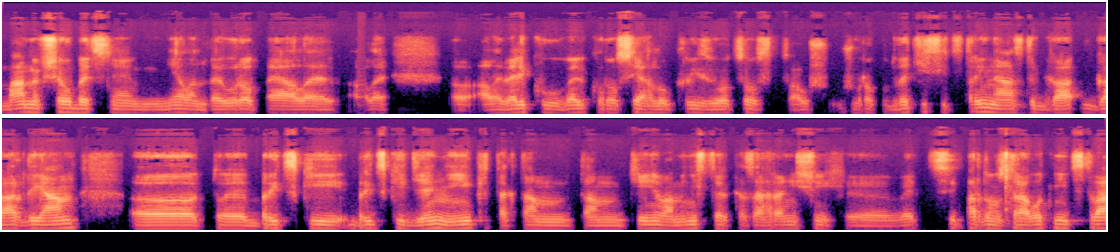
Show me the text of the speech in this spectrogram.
máme všeobecne, nielen v Európe, ale, ale ale veľkú, veľkú rozsiahlu krízu odcovstva. Už, už v roku 2013 The Guardian, uh, to je britský, britský denník, tak tam, tam tieňová ministerka zahraničných uh, vecí, pardon, zdravotníctva,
